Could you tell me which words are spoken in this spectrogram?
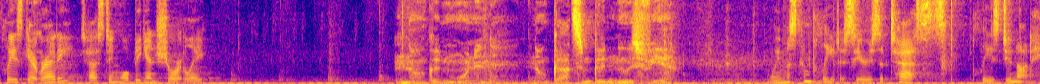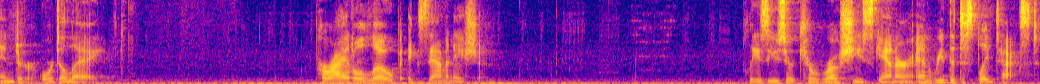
Please get ready. Testing will begin shortly. No, good morning. No, got some good news for you. We must complete a series of tests. Please do not hinder or delay. Parietal lobe examination. Please use your Kiroshi scanner and read the displayed text.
